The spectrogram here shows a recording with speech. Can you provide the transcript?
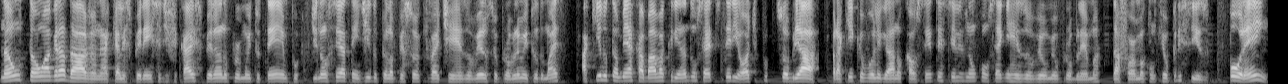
não tão agradável, né? Aquela experiência de ficar esperando por muito tempo, de não ser atendido pela pessoa que vai te resolver o seu problema e tudo mais. Aquilo também acabava criando um certo estereótipo sobre, ah, para que, que eu vou ligar no call center se eles não conseguem resolver o meu problema da forma com que eu preciso. Porém,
